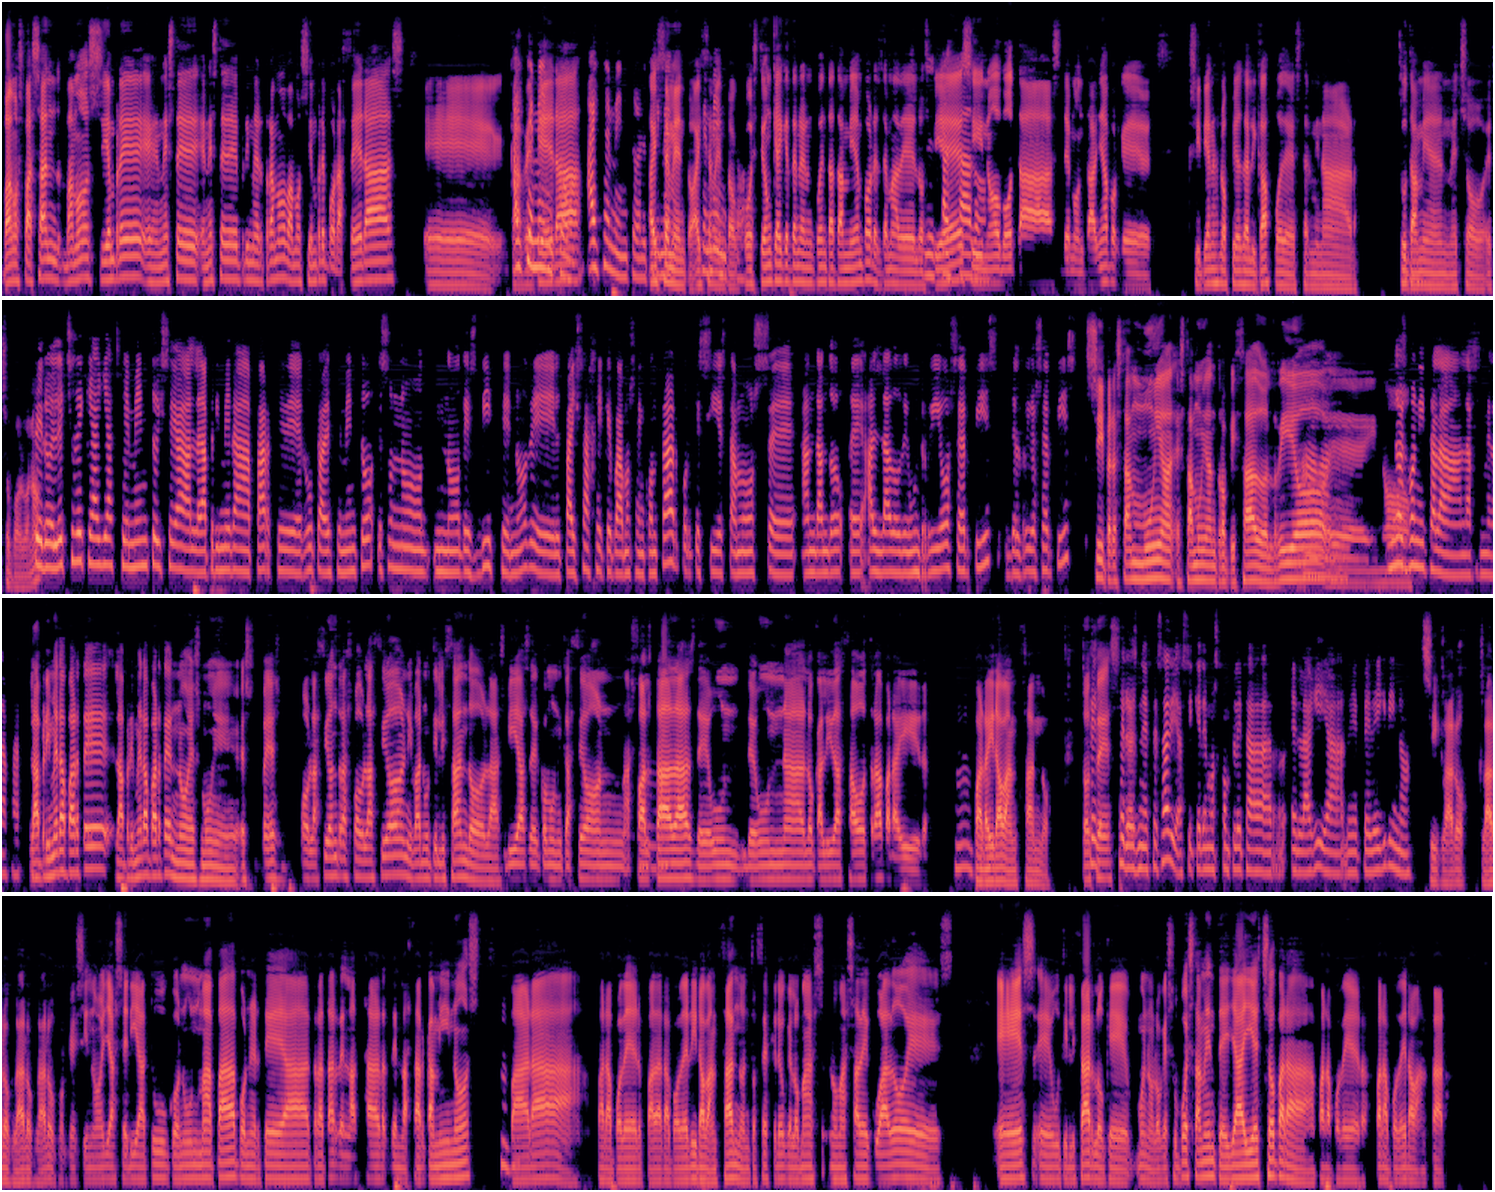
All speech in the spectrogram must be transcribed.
vamos pasando, vamos siempre, en este, en este primer tramo, vamos siempre por aceras, eh, Hay cemento, carretera... hay cemento. el Hay cemento, hay cemento. Cuestión que hay que tener en cuenta también por el tema de los El pies calzado. y no botas de montaña, porque si tienes los pies delicados puedes terminar tú también hecho, hecho polvo, ¿no? Pero el hecho de que haya cemento y sea la primera parte de ruta de cemento, eso no, no desdice ¿no? del paisaje que vamos a encontrar, porque si estamos eh, andando eh, al lado de un río Serpis, del río Serpis... Sí, pero está muy, está muy antropizado el río Ah, eh, y no... no... es bonita la, la primera parte. La primera parte, la primera parte no es muy... Es, es población tras población y van utilizando las vías de comunicación asfaltadas de, un, de una localidad a otra para ir, Mm. para ir avanzando. Entonces, Pero, es necesaria si queremos completar la guía de peregrino. sí, claro, claro, claro, claro, porque si no ya sería tú con un mapa ponerte a tratar de enlazar, de enlazar caminos para, para, poder, para poder ir avanzando. Entonces creo que lo más, lo más adecuado es, es eh, utilizar lo que, bueno, lo que supuestamente ya hay hecho para, para, poder, para poder avanzar.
